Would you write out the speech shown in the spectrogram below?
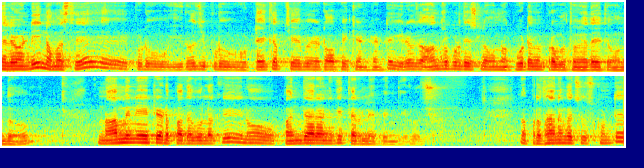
హలో అండి నమస్తే. ఇప్పుడు ఈరోజు ఇప్పుడు టేకప్ చేయబోయే టాపిక్ ఏంటంటే ఈరోజు ఆంధ్రప్రదేశ్లో ఉన్న కూటమి ప్రభుత్వం ఏదైతే ఉందో నామినేటెడ్ పదవులకి నేను పందారానికి తెరలేపింది ఈరోజు ప్రధానంగా చూసుకుంటే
